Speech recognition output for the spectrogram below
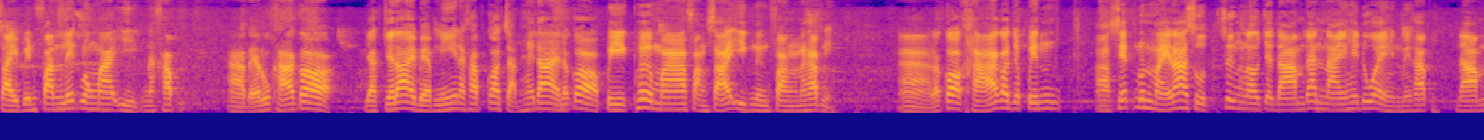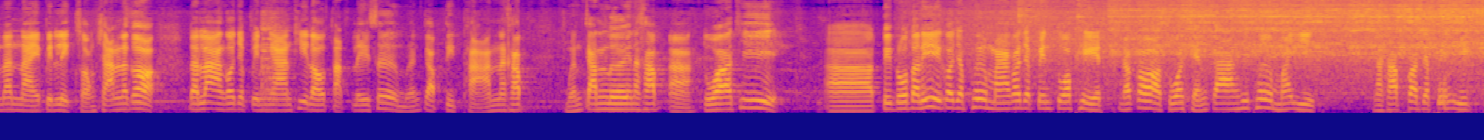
ใส่เป็นฟันเล็กลงมาอีกนะครับอ่าแต่ลูกค้าก็อยากจะได้แบบนี้นะครับ ก็จัดให้ได้แล้วก็ปีกเพิ่มมาฝั่งซ้ายอีกหนึ่งฝั่งนะครับนี่อ่าแล้วก็ขาก็จะเป็น เซตรุ่นใหม่ล่าสุด ซึ่งเราจะดามด้านในให้ด้วยเห็นไหมครับ ดามด้านในเป็นเหล็ก 2 ชั้น แล้วก็ด้านล่างก็จะเป็นงานที่เราตัดเลเซอร์เหมือนกับติดฐานนะครับ เหมือนกันเลยนะครับตัวที่ติดโรตารี่ก็จะเพิ่มมาก็จะเป็นตัวเพจแล้วก็ตัวแขนกลางที่เพิ่มมาอีกนะครับ ก็จะเป็นอีกส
